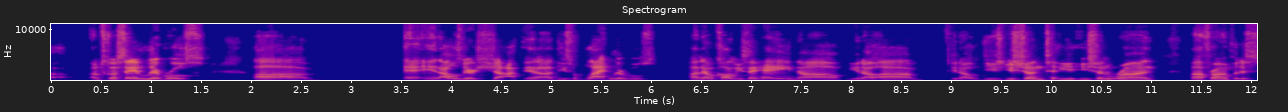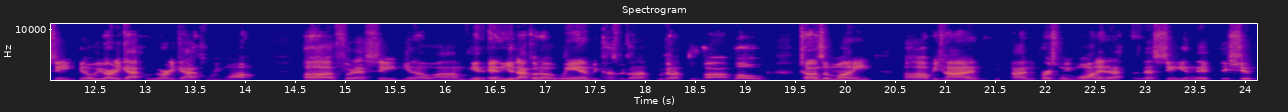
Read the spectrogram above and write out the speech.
uh, I'm just gonna say liberals, uh, and, and I was very shocked. Uh, these were black liberals uh, that were calling me say, "Hey, no, you know, um, you know, you, you shouldn't you, you, shouldn't run uh, from for the seat. You know, we already got we already got who we want uh, for that seat. You know, um, and you're not to win because we're gonna we're gonna uh, load tons of money uh, behind behind the person we want in that, that seat, and they, they should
